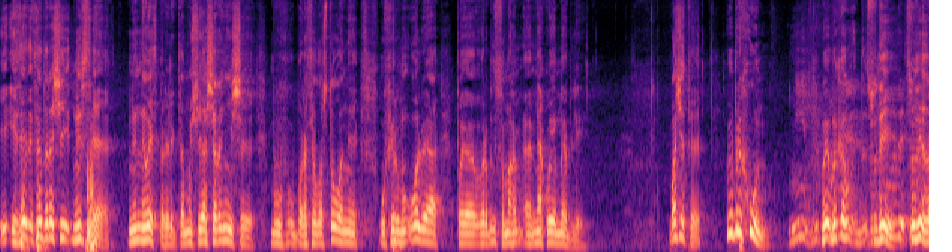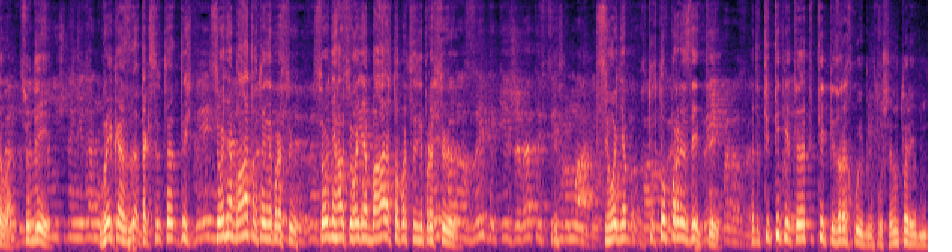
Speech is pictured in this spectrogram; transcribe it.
І, і це, це, до речі, не все, не, не весь перелік, тому що я ще раніше був працевлаштований у фірму Ольвія по виробництву м'я- м'якої меблі. Бачите? Ви брехун. Ні, Ви, ви, кав- ви. сюди, Брехун ви. сюди Ви- давай, ви сюди. ніде не Ви каз... так, сю- та- ти ж- Ви сьогодні ніде багато хто не працюєте, працює. ви Сьогодні, паразит. сьогодні багато хто працює, не Ви працює. паразит, який живете в цій громаді. Сьогодні Просто хто, хто паразит? Ви Ти? паразит. Ти, ти, ти, ти, ти підрахуй, блін, слушай, ну Торі, блін.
